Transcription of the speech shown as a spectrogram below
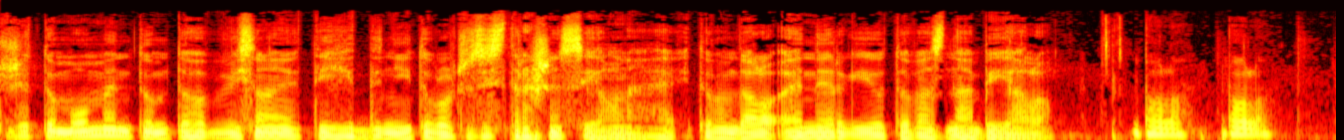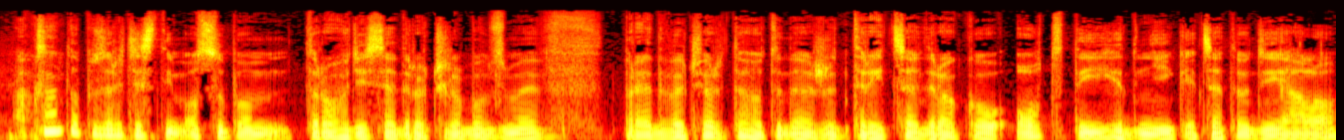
Čiže to momentum toho vysielania tých dní, to bolo čosi strašne silné. Hej. To vám dalo energiu, to vás nabíjalo. Bolo, bolo. Ak sa to pozrite s tým odstupom troch desať ročí, lebo sme v predvečer toho teda, že 30 rokov od tých dní, keď sa to dialo,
